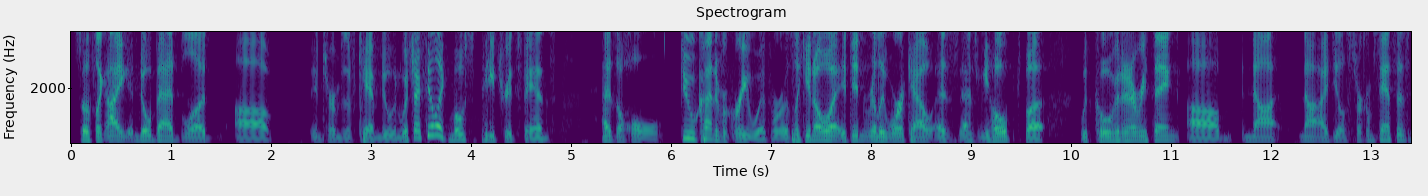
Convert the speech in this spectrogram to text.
So it's like I no bad blood uh, in terms of Cam Newton, which I feel like most Patriots fans as a whole do kind of agree with. Where it was like, you know what, it didn't really work out as as we hoped, but with COVID and everything, um, not not ideal circumstances.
